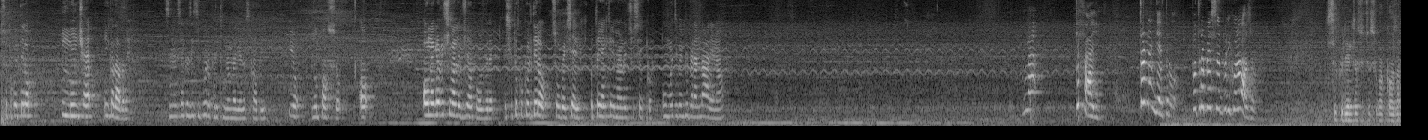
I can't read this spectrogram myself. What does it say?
Sotto quel telo non c'è un cadavere. Se ne sei così sicuro perché non vai allo scopri? Io non posso. Ho, ho una gravissima allergia alla polvere e se tocco quel telo sono guai seri. Potrei anche rimanerci secco. Un motivo in più per andare, no? Fai? Torna indietro, potrebbe essere pericoloso. Se qui dentro è successo qualcosa,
